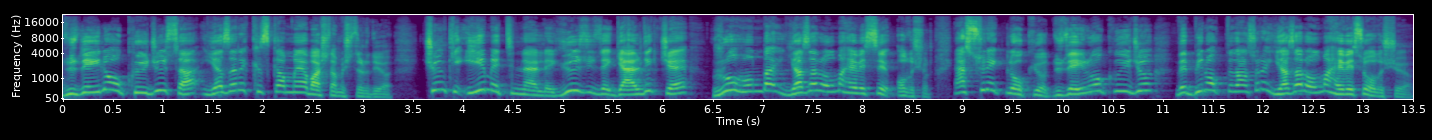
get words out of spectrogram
düzeyli okuyucuysa yazarı kıskanmaya başlamıştır diyor. Çünkü iyi metinlerle yüz yüze geldikçe ruhunda yazar olma hevesi oluşur. Yani sürekli okuyor düzeyli okuyucu ve bir noktadan sonra yazar olma hevesi oluşuyor.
